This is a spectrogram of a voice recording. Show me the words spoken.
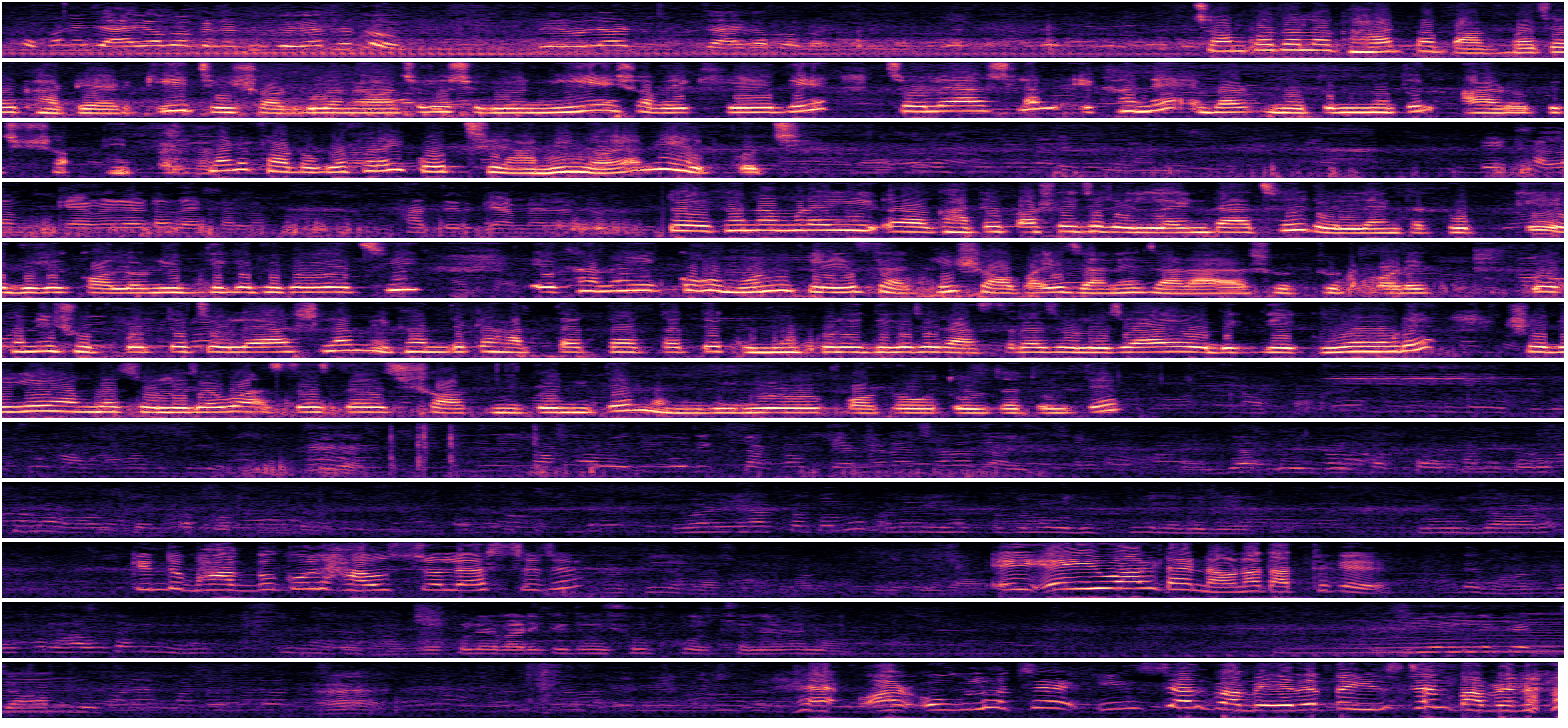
ওখানে জায়গা পাবে না, ঢুকে গেছে তো। বেরোলে জায়গা পাবে না। চম্পাতলা ঘাট বা বাগবাজার ঘাটে আর কি, যে শটগুলো নেওয়া ছিল সেগুলো নিয়ে সবাই খেয়ে দিয়ে চলে আসলাম। এখানে এবার নতুন নতুন আরও কিছু শট মানে ফটোগ্রাফারাই করছে, আমি নয়, আমি হেল্প করছি। দেখালাম ক্যামেরাটা দেখালাম হাতের ক্যামেরাটা। তো এখানে আমরা এই ঘাটের পাশে যে রেল লাইনটা আছে রেল লাইনটা টপকে এদিকে কলোনির দিকে ঢুকে গেছি। এখানেই কমন প্লেস আর কি সবাই জানে যারা শুট টুট করে। তো এখানে শুট করতে চলে আসলাম। এখান থেকে হাঁটতে হাঁটতে হাঁটতে হাঁটতে কুমোরটুলির দিকে যে রাস্তাটা চলে যায় ওদিক দিয়ে ঘুরে সেদিকেই আমরা চলে যাব। আস্তে আস্তে শট নিতে নিতে মানে ভিডিও ফটো তুলতে তুলতে। তাকাও ক্যামেরা ছাড়া যা ইচ্ছা। যা ওই যে ওখানে করেছিল আমার ওই শটটা পছন্দ হয়েছে এবার এই হাতটা তোলো তাহলে এই হাতটা তোলো ওদিক থেকে নেমে যেয়েছে ক্লোজ যাওয়ারও। কিন্তু ভাগ্যকুল হাউস চলে আসছে যে? হ্যাঁ। এই এই ওয়ালটায় নাও না তার থেকে? ভাগ্যকুল হাউস আমি নিচ্ছি না। ভাগ্যকুলের বাড়িতে তুমি শুট করছ নেবে না? জিএ রিলেটেড যা হ্যাঁ। হ্যাঁ আর ওগুলো হচ্ছে ইনস্ট্যান্ট পাবে এদের তো ইনস্ট্যান্ট পাবে না।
